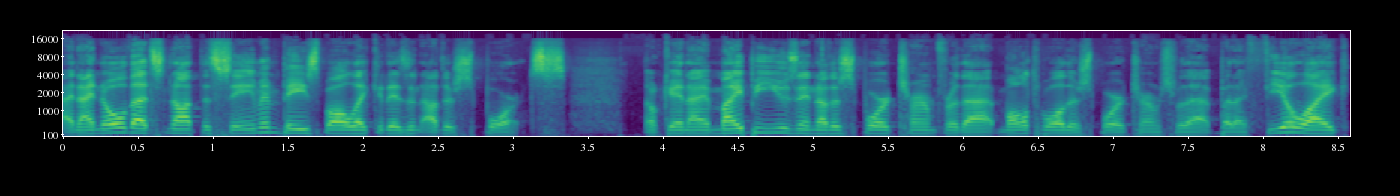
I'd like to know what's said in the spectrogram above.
And I know that's not the same in baseball like it is in other sports. Okay, and I might be using another sport term for that, multiple other sport terms for that, but I feel like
